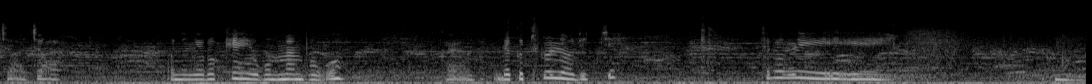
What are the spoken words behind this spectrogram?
좋아 좋아. 오늘 요렇게 요것만 보고 가요. 내거 트롤리 어딨지? 트롤리. 음.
